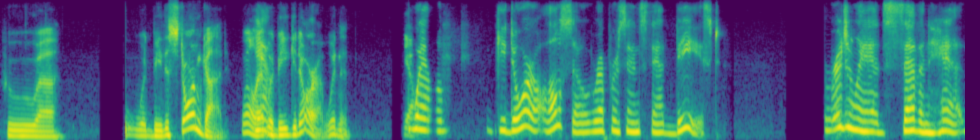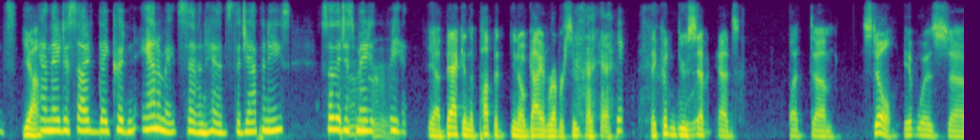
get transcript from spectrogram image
who uh, would be the storm god. Well, Yeah. that would be Ghidorah, wouldn't it? Yeah. Well, Ghidorah also represents that beast. Originally had seven heads, Yeah. and they decided they couldn't animate seven heads, the Japanese, so they just made it Mhm. three heads. Yeah. Back in the puppet, you know, guy in rubber suit. they- They couldn't do seven heads, but um, still, it was uh,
